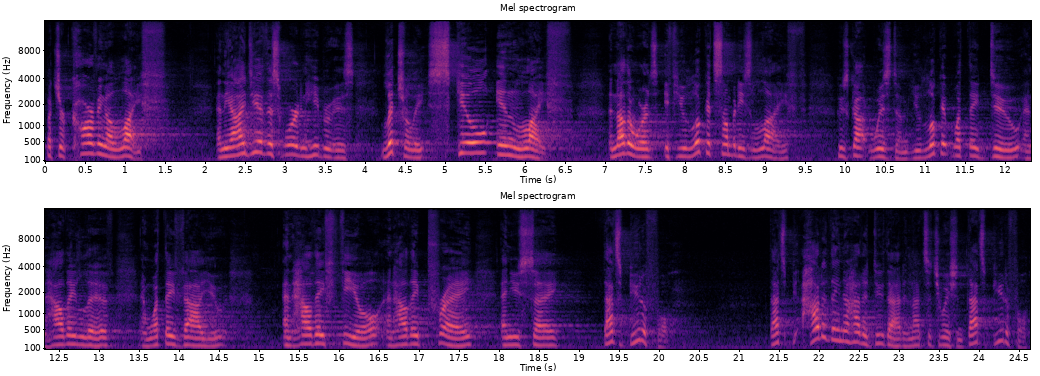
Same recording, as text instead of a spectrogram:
but you're carving a life. And the idea of this word in Hebrew is literally skill in life. In other words, if you look at somebody's life who's got wisdom, you look at what they do and how they live and what they value and how they feel and how they pray, and you say, that's beautiful. That's, how did they know how to do that in that situation? That's beautiful.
